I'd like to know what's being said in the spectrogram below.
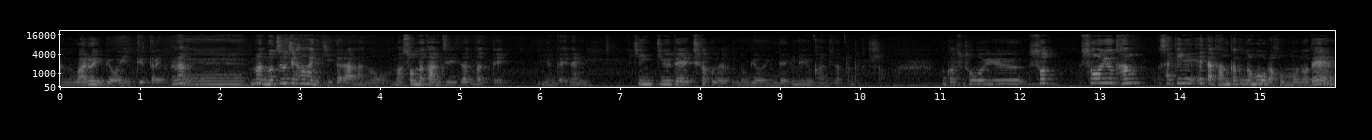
あの悪い病院って言ったらいいのかな、まあ後々母に聞いたら、あのまあ、そんな感じだったって言うんだよね、緊急で近くの病院でっていう感じだったんだけどさ、なんかそういうそそういう感先に得た感覚の方が本物で、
